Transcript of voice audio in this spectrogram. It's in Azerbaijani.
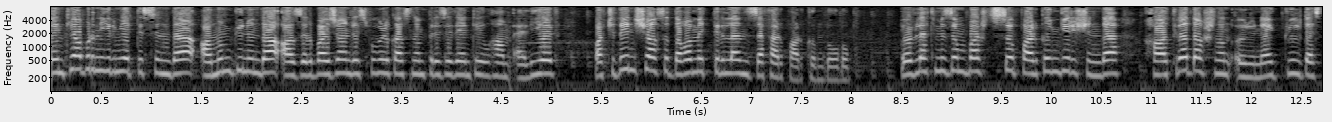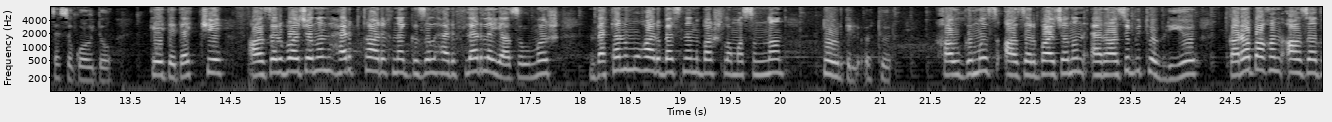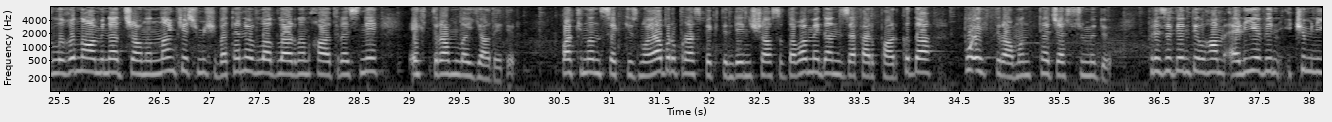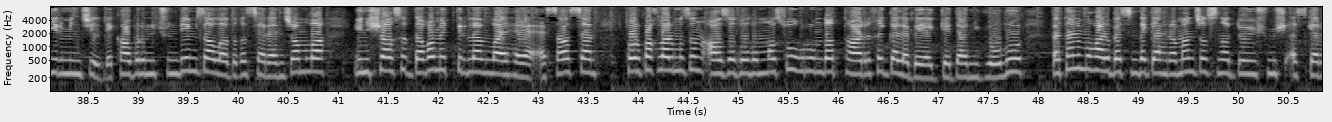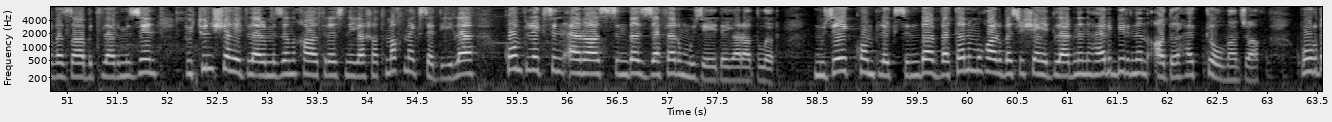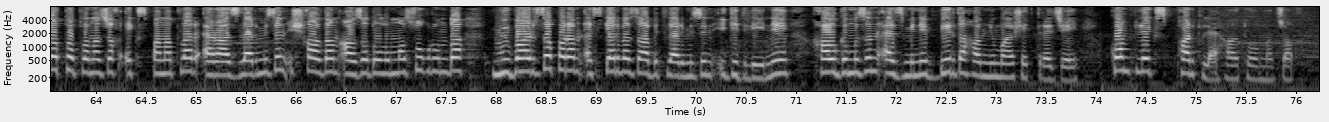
Sentyabrın 27-sində Anım günündə Azərbaycan Respublikasının prezidenti İlham Əliyev Bakıda inşası davam etdirilən Zəfər parkında olub. Dövlətimizin başçısı parkın girişində xatirə daşının önünə gül dəstəsi qoydu. Qeyd edək ki, Azərbaycanın hərb tarixinə qızıl hərflərlə yazılmış Vətən müharibəsinin başlamasından 4 il ötür. Xalqımız Azərbaycanın ərazi bütövlüyü, Qarabağın azadlığı naminə canından keçmiş vətən övladlarının xatirəsini ehtiramla yad edir. Bakının 8 noyabr prospektində inşası davam edən Zəfər Parkı da bu ehtiramın təcəssümüdür. Prezident İlham Əliyevin 2020-ci il dekabrın 3-də imzaladığı sərəncamla inşası davam etdirilən layihəyə əsasən torpaqlarımızın azad olunması uğrunda tarixi qələbəyə gedən yolu, vətən müharibəsində qəhrəmancasına döyüşmüş əskər və zabitlərimizin, bütün şəhidlərimizin xatirəsini yaşatmaq məqsədi ilə kompleksin ərazisində Zəfər muzeyi də yaradılır. Muzey kompleksində vətən müharibəsi şəhidlərinin hər birinin adı həkk olunacaq. Burada toplanacaq eksponatlar ərazilərimizin işğaldan azad olunması uğrunda mübarizə aparan əskər və zabitlərimizin igidliyini, xalqımızın əzmini bir daha nümayiş etdirəcək. Kompleks park ilə əhatə olunacaq.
